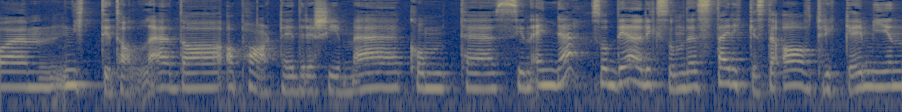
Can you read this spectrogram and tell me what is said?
90-tallet, da apartheidregimet kom til sin ende. Så det er liksom det sterkeste avtrykket i min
